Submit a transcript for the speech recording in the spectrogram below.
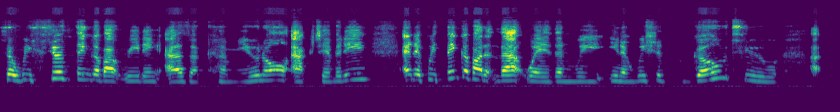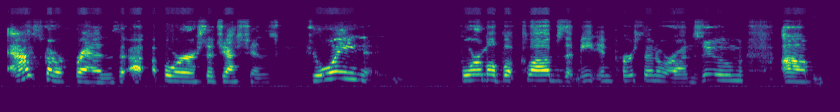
So we should think about reading as a communal activity. And if we think about it that way, then we, you know, we should go to uh, ask our friends uh, for suggestions, join formal book clubs that meet in person or on Zoom. Um,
